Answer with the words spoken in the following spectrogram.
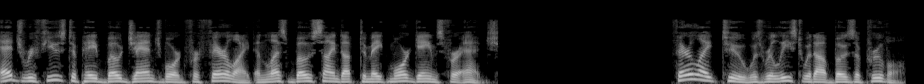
Edge refused to pay Bo Jangeborg for Fairlight unless Bo signed up to make more games for Edge. Fairlight 2 was released without Bo's approval.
